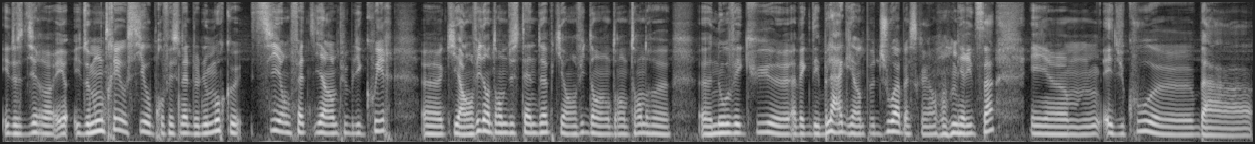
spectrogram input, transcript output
et de se dire euh, et, de montrer aussi aux professionnels de l'humour que si en fait il y a un public queer euh, qui a envie d'entendre du stand-up, qui a envie d'en- d'entendre euh, nos vécus avec des blagues et un peu de joie parce qu'on mérite ça. Et, et du coup bah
